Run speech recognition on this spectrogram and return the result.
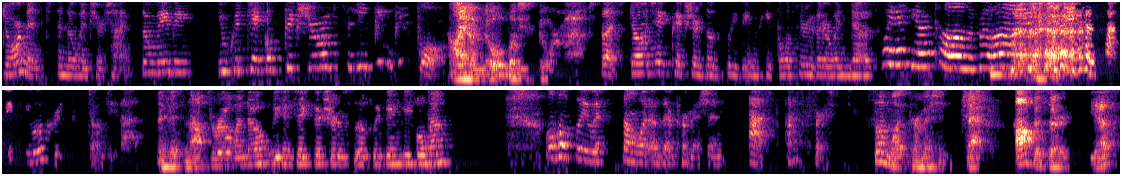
dormant in the wintertime. So maybe you could take a picture of sleeping people. I am nobody's doormat. But don't take pictures of sleeping people through their windows with your Polaroid because that makes you a creep. Don't do that. If it's not through a window, we can take pictures of sleeping people then. Well, hopefully with somewhat of their permission. Ask, ask first. Somewhat permission. Check. Officer. Yes?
